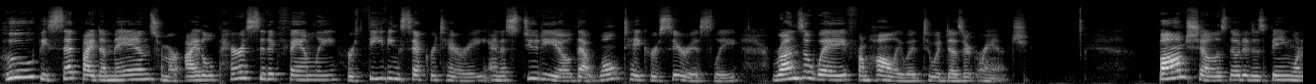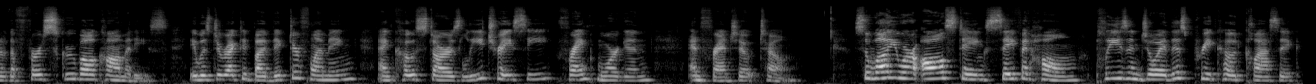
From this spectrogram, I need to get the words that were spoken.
who, beset by demands from her idle parasitic family, her thieving secretary, and a studio that won't take her seriously, runs away from Hollywood to a desert ranch. Bombshell is noted as being one of the first screwball comedies. It was directed by Victor Fleming and co stars Lee Tracy, Frank Morgan, and Franchot Tone. So while you are all staying safe at home, please enjoy this pre code classic,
